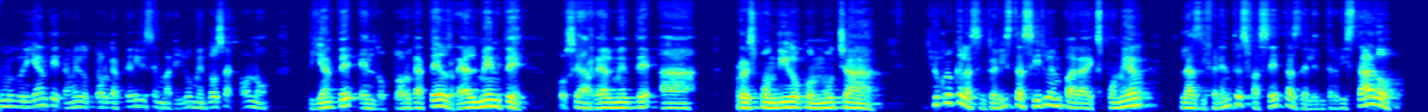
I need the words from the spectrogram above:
muy brillante y también el doctor Gatel, dice Marilú Mendoza. No, no, brillante el doctor Gatel, realmente. O sea, realmente ha respondido con mucha... Yo creo que las entrevistas sirven para exponer las diferentes facetas del entrevistado.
